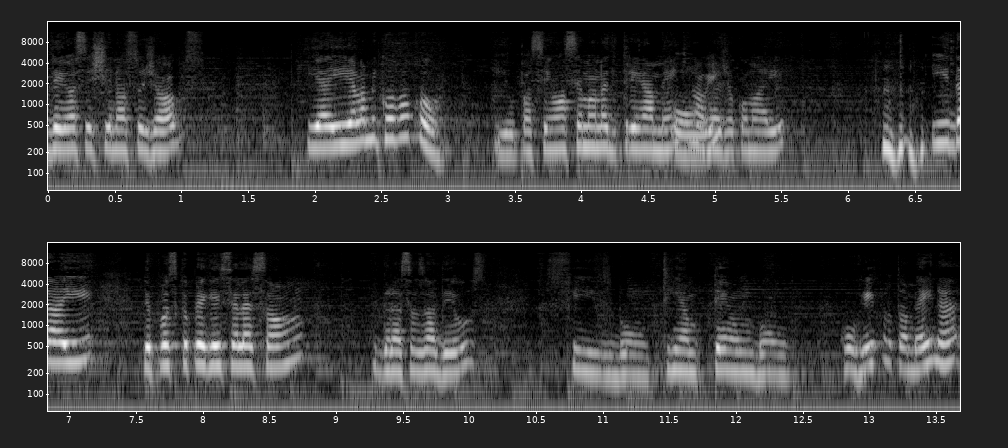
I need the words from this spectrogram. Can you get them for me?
veio assistir nossos jogos. E aí ela me convocou. E eu passei uma semana de treinamento Oi. na com Maria. e daí, depois que eu peguei seleção, graças a Deus, fiz bom, tinha, tem um bom currículo também, né?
